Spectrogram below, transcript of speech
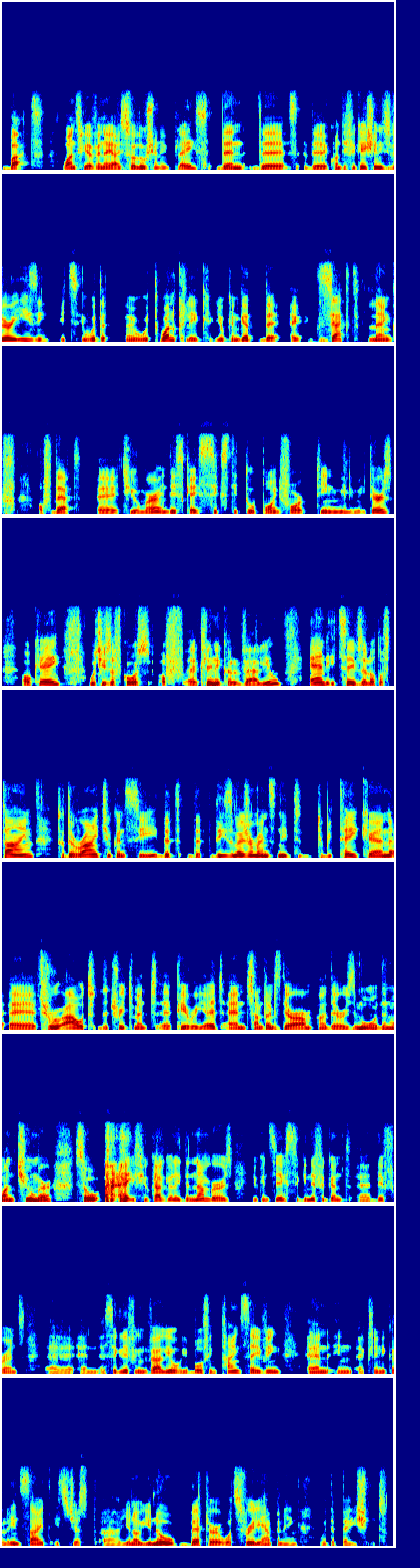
but once you have an AI solution in place, then the the quantification is very easy. It's with uh, with one click you can get the exact length of that uh, tumor, in this case 62.14 millimeters, okay, which is of course of uh, clinical value, and it saves a lot of time To the right, you can see that, that these measurements need to, to be taken uh, throughout the treatment uh, period, and sometimes there are uh, there is more than one tumor. So if you calculate the numbers, you can see a significant uh, difference uh, and a significant value both in time saving and in a clinical insight. It's just, uh, you know, you know better what's really happening with the patient.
